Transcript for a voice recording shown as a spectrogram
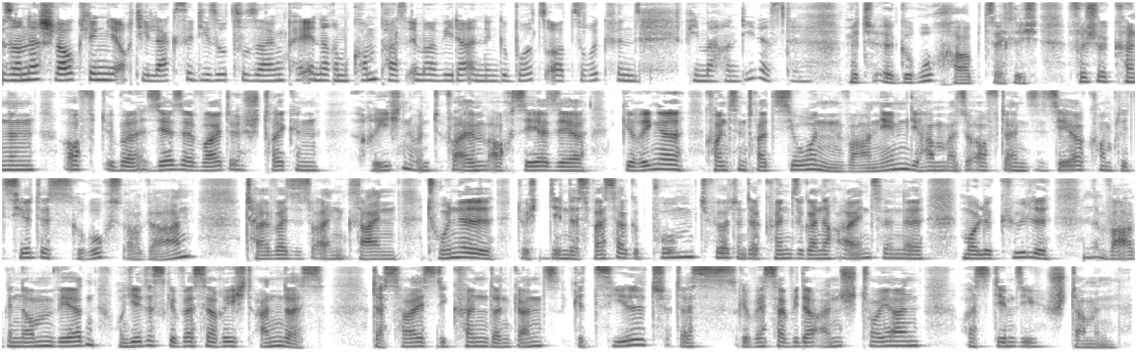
Besonders schlau klingen ja auch die Lachse, die sozusagen per innerem Kompass immer wieder an den Geburtsort zurückfinden. Wie machen die das denn? Mit äh, Geruch hauptsächlich. Fische können oft über sehr, sehr weite Strecken riechen und vor allem auch sehr, sehr geringe Konzentrationen wahrnehmen. Die haben also oft ein sehr kompliziertes Geruchsorgan, teilweise so einen kleinen Tunnel, durch den das Wasser gepumpt wird und da können sogar noch einzelne Moleküle wahrgenommen werden und jedes Gewässer riecht anders. Das heißt, sie können dann ganz gezielt das Gewässer wieder ansteuern, aus dem sie stammen.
